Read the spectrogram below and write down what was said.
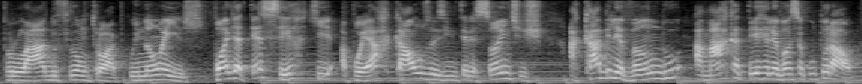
para o lado filantrópico e não é isso. Pode até ser que apoiar causas interessantes acabe levando a marca a ter relevância cultural,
